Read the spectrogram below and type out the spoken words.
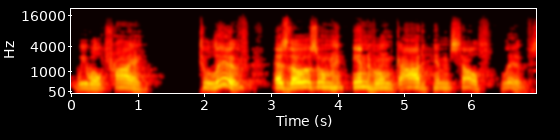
We will try to live as those whom, in whom God Himself lives.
